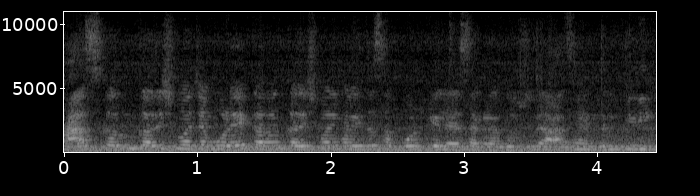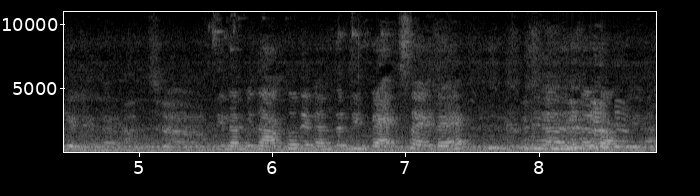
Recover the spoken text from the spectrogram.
खास करून करिश्माच्यामुळे कारण करिश्माने मला इथं सपोर्ट केलाय सगळ्या गोष्टीला. आज हँडल तिने केलेलं आहे. अच्छा. तिला मी दाखवते नंतर ती बॅक साईड आहे. तिला नंतर दाखवूया.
